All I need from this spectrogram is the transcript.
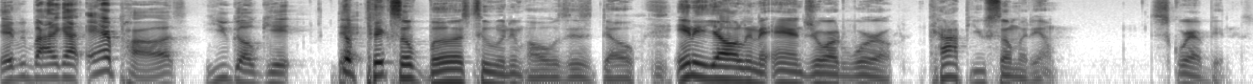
Everybody got AirPods. You go get The. Pixel Buds 2 and them hoes is dope. Any of y'all in the Android world, cop you some of them. Square business.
